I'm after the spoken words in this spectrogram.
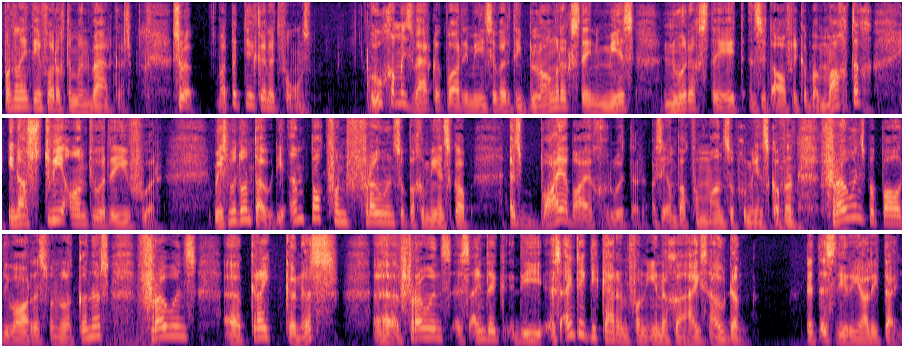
want hulle het eenvoudig te min werkers. So, wat beteken dit vir ons? Hoe gaan mens werklik waar die mense wat die belangrikste en die mees nodigste het in Suid-Afrika bemagtig? En daar's twee antwoorde hiervoor. Mens moet onthou, die impak van vrouens op 'n gemeenskap is baie baie groter as die impak van mans op gemeenskap want vrouens bepaal die waardes van hulle kinders. Vrouens uh, kry kinders. Uh, vrouens is eintlik die is eintlik die kern van enige huishouding. Dit is die realiteit.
